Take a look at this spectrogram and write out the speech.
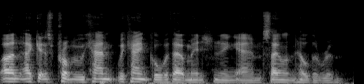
and I guess probably we can't we can't go without mentioning um, Silent Hill: The Room.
